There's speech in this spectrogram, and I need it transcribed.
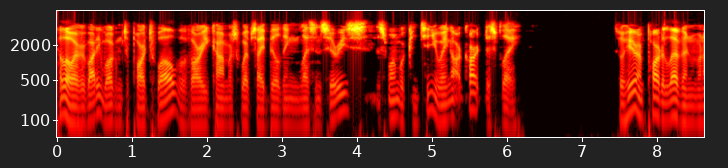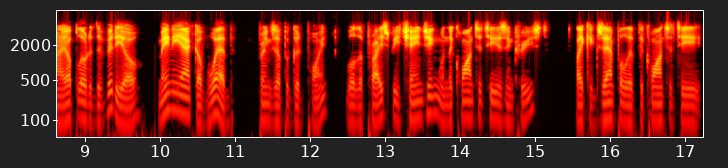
Hello everybody, welcome to part 12 of our e-commerce website building lesson series. This one we're continuing our cart display. So here in part 11 when I uploaded the video, Maniac of Web brings up a good point. Will the price be changing when the quantity is increased? Like example, if the quantity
